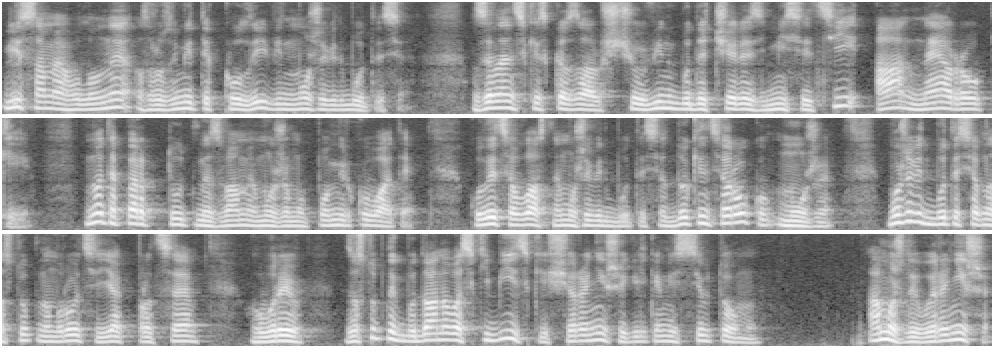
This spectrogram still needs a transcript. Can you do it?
І саме головне зрозуміти, коли він може відбутися. Зеленський сказав, що він буде через місяці, а не роки. Ну а тепер тут ми з вами можемо поміркувати, коли це власне може відбутися. До кінця року може. Може відбутися в наступному році, як про це говорив заступник Буданова Скібіцький ще раніше, кілька місяців тому. А можливо і раніше.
